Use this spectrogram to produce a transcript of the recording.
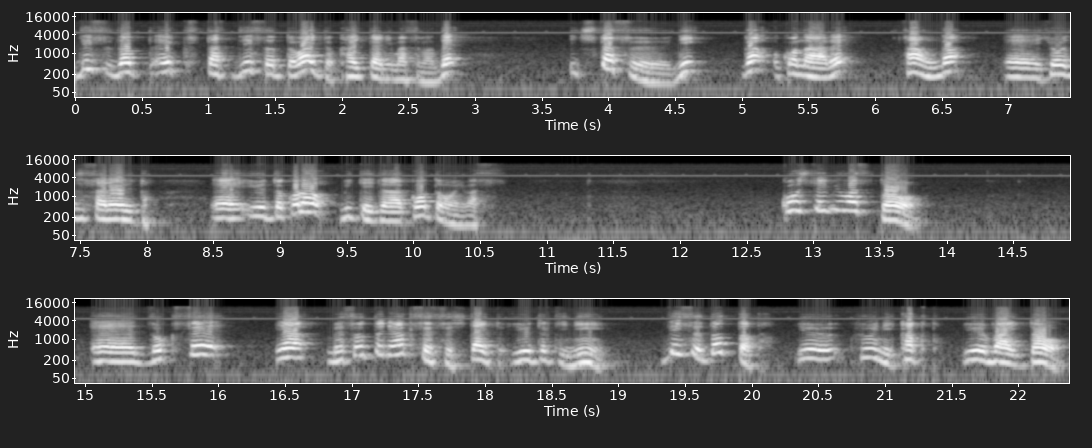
this.x たす this.y と書いてありますので、1たす2が行われ、3が、えー、表示されるというところを見ていただこうと思います。こうしてみますと、えー、属性やメソッドにアクセスしたいというときに、this. というふうに書くという場合と、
